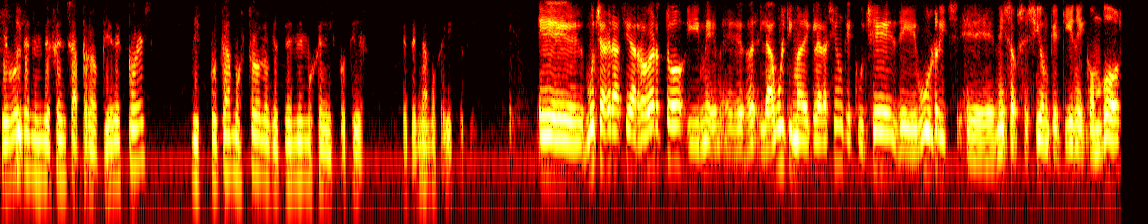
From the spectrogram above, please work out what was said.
que voten en defensa propia. Después discutamos todo lo que tenemos que discutir, que tengamos que discutir. Eh, muchas gracias Roberto y la última declaración que escuché de Bullrich eh, en esa obsesión que tiene con vos,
